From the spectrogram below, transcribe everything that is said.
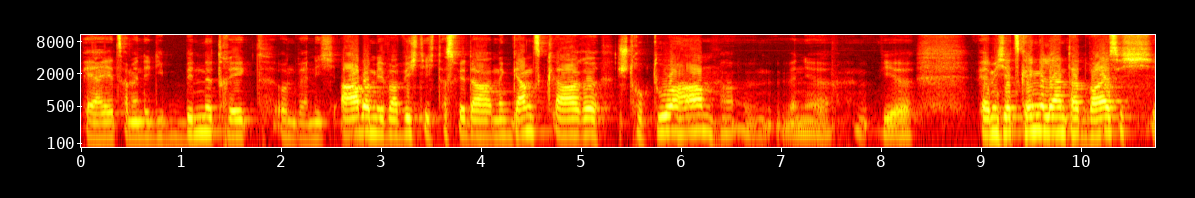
wer jetzt am Ende die Binde trägt und wer nicht. Aber mir war wichtig, dass wir da eine ganz klare Struktur haben. Wenn ihr, wir, wer mich jetzt kennengelernt hat, weiß ich,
